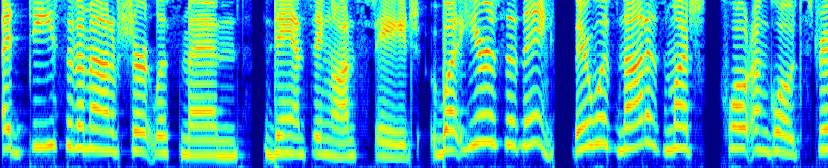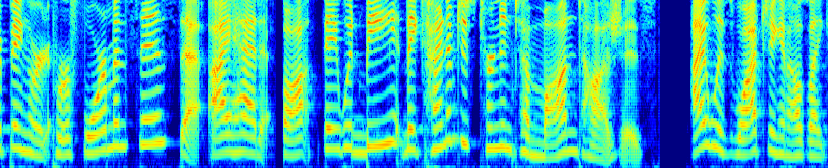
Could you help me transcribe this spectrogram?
a decent amount of shirtless men dancing on stage. But here's the thing there was not as much quote unquote stripping or performances that I had thought they would be. They kind of just turned into montages. I was watching and I was like,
